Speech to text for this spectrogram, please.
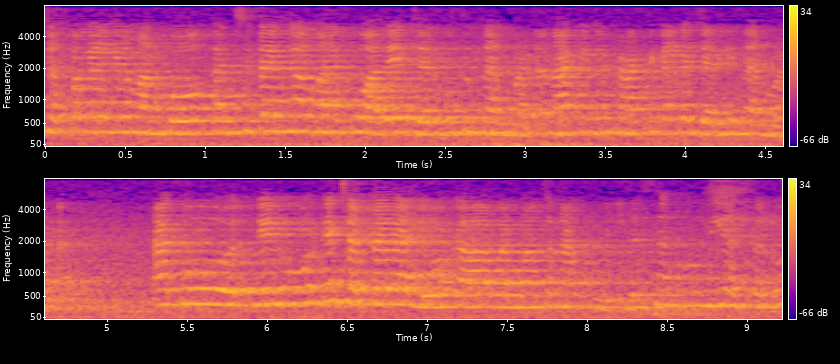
చెప్పగలిగినాం అనుకో ఖచ్చితంగా మనకు అదే జరుగుతుంది అనమాట. నాకు ఇంకా ప్రాక్టికల్గా జరిగింది అనమాట. నాకు నేను ఊరికే చెప్పేదాన్ని ఒక వన్ మంత్ నాకు నీరసంగా ఉంది అసలు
